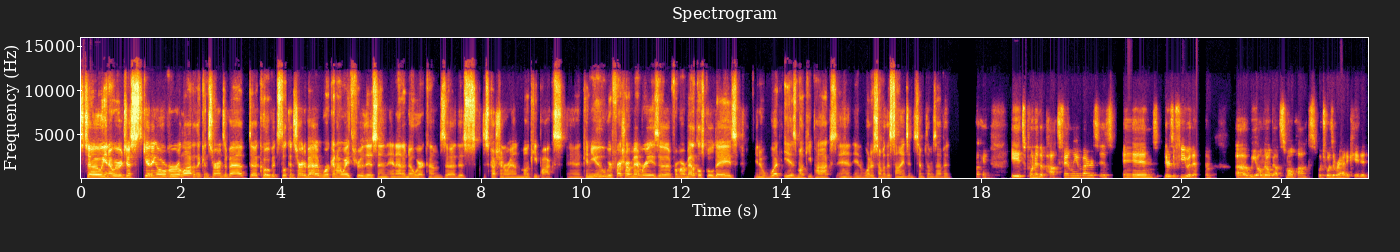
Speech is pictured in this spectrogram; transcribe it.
So, you know, we were just getting over a lot of the concerns about uh, COVID, still concerned about it, working our way through this. And, and out of nowhere comes uh, this discussion around monkeypox. And can you refresh our memories uh, from our medical school days? You know, what is monkeypox and, and what are some of the signs and symptoms of it? Okay. It's one of the pox family of viruses, and there's a few of them. Uh, we all know about smallpox, which was eradicated.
